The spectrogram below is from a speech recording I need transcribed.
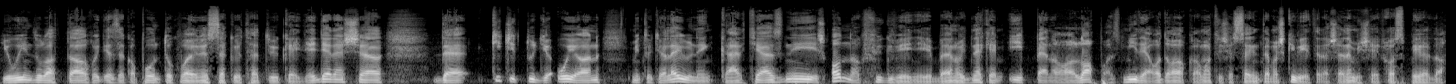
jó indulattal, hogy ezek a pontok vajon összeköthetők egy egyenessel, de kicsit tudja olyan, mint hogyha leülnénk kártyázni, és annak függvényében, hogy nekem éppen a lap az mire ad alkalmat, és ez szerintem most kivételesen nem is egy rossz példa,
